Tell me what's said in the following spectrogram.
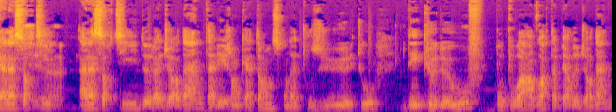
à la sortie, euh, à la sortie de la Jordan, t'as les gens qui attendent ce qu'on a tous vu et tout, des queues de ouf pour pouvoir avoir ta paire de Jordan.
